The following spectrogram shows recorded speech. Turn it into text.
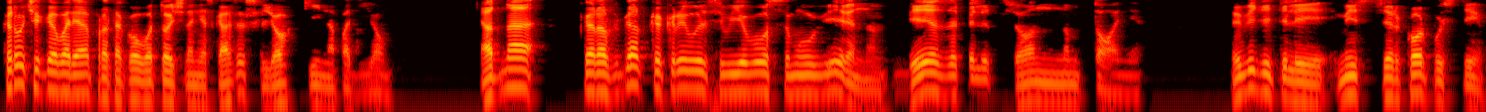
Короче говоря, про такого точно не скажешь, легкий на подъем. Одна разгадка крылась в его самоуверенном, безапелляционном тоне. Видите ли, мистер Корпусти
